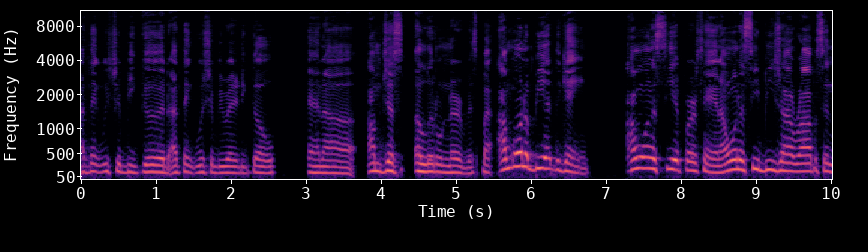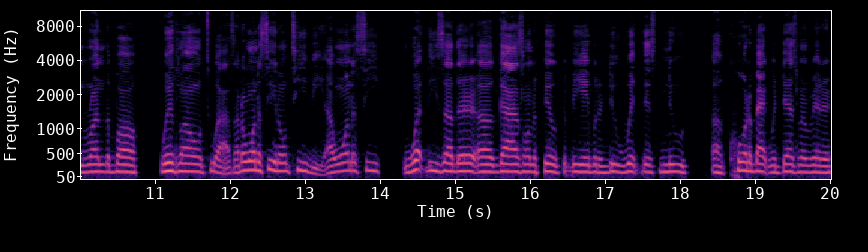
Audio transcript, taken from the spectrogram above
I think we should be good. I think we should be ready to go. And uh, I'm just a little nervous, but I'm going to be at the game. I want to see it firsthand. I want to see Bijan Robinson run the ball with my own two eyes. I don't want to see it on TV. I want to see what these other uh, guys on the field could be able to do with this new a quarterback with Desmond Ridder.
